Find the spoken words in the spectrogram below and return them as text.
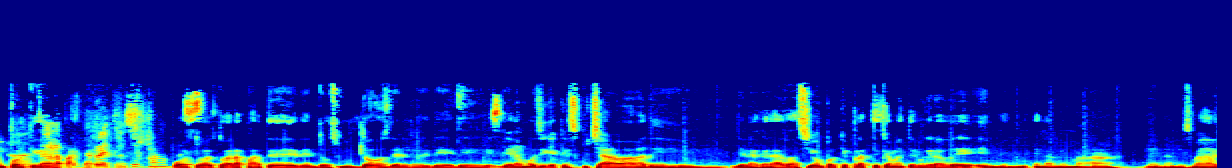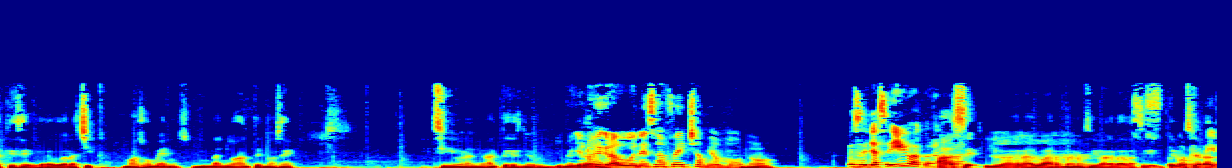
Y porque. Ah, toda la parte retro, sí, bueno, por pues, toda, toda la parte de- del 2002, del- de, de- de la música que escuchaba, de, la graduación, porque prácticamente me gradué en, en- en la misma en la misma edad que se graduó la chica, más o menos, un año antes, no sé. Sí, un año antes, yo, yo me Yo no gradué. me gradué en esa fecha, mi amor. No, pues ella se iba con ah, se iba a graduar, bueno, se iba a graduar. Ah, sí. Tenemos, que hablar,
